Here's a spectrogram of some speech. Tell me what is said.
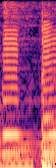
Bye.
